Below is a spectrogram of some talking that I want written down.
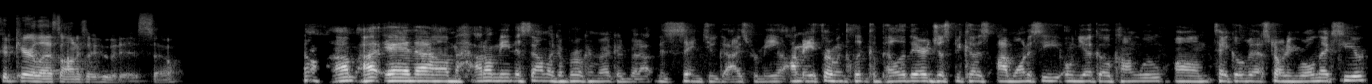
could care less honestly who it is. So um, I, and um, I don't mean to sound like a broken record, but I, it's the same two guys for me. I may throw in Clint Capela there just because I want to see Onyeka Okongwu um take over that starting role next year.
